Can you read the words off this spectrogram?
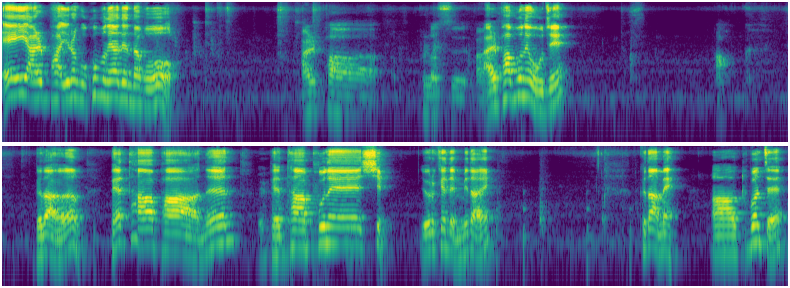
A 알파 이런 거 구분해야 된다고. 알파 플러스 아, 알파분의 5지? 아. 그 다음 베타 바는 베타분의 10 이렇게 됩니다. 그 다음에 어, 두 번째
